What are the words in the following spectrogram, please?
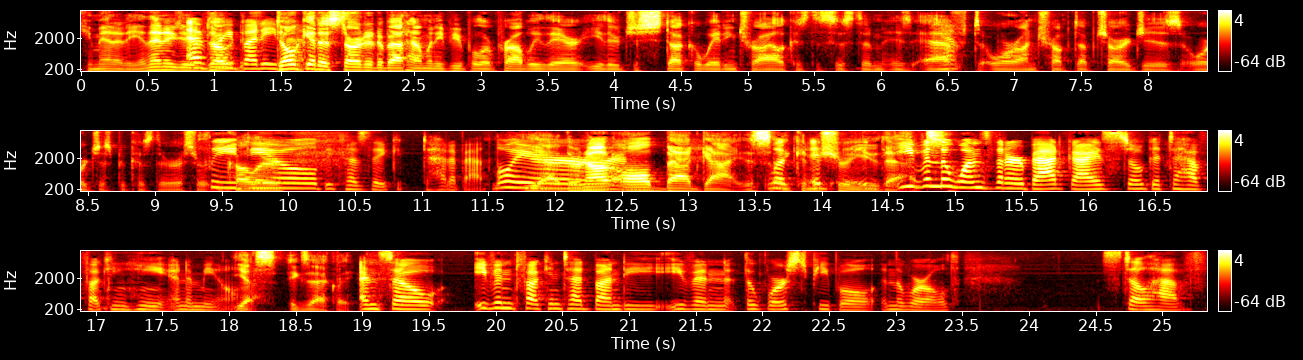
humanity. And then you don't, don't get us started about how many people are probably there either just stuck awaiting trial because the system is effed, or on trumped up charges, or just because they're a certain Plea color. deal because they had a bad lawyer. Yeah, they're not all bad guys. I can it- assure you that. Even the ones that are bad guys still get to have fucking heat and a meal. yes, exactly. And so even fucking Ted Bundy, even the worst people in the world, still have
